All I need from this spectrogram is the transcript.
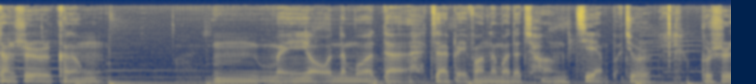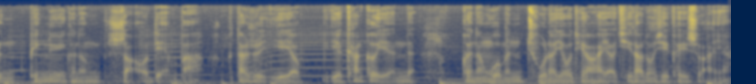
但是可能嗯没有那么的在北方那么的常见吧，就是不是频率可能少点吧。但是也有也看个人的，可能我们除了油条还有其他东西可以选呀。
